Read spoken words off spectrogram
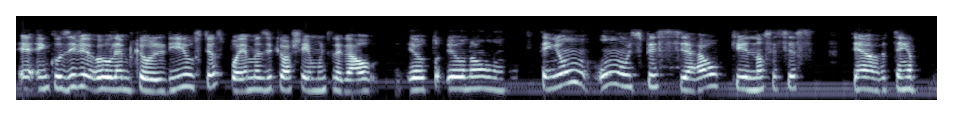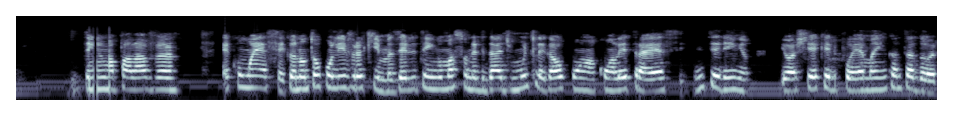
É, inclusive, eu lembro que eu li os teus poemas e que eu achei muito legal. Eu, eu não. Tem um, um especial que não sei se tem, tem, tem uma palavra. É com S, é que eu não tô com o livro aqui, mas ele tem uma sonoridade muito legal com a, com a letra S, inteirinho. Eu achei aquele poema encantador.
